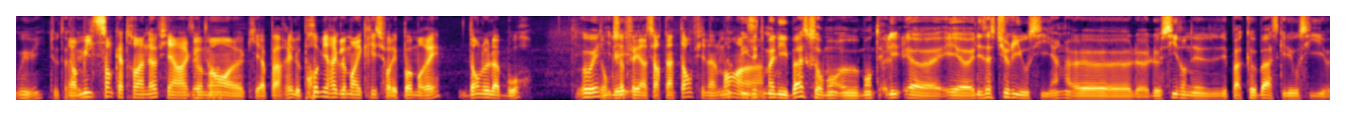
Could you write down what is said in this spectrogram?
oui, oui, tout à fait. En 1189, il y a un règlement euh, qui apparaît, le premier règlement écrit sur les pommerets dans le labour. Oui, Donc ça est- fait un certain temps finalement. Exactement, euh, les Basques sont mon- euh, montés- les- euh, et euh, les Asturies aussi. hein. Euh, le, le cidre n'est pas que basque, il est aussi, il,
